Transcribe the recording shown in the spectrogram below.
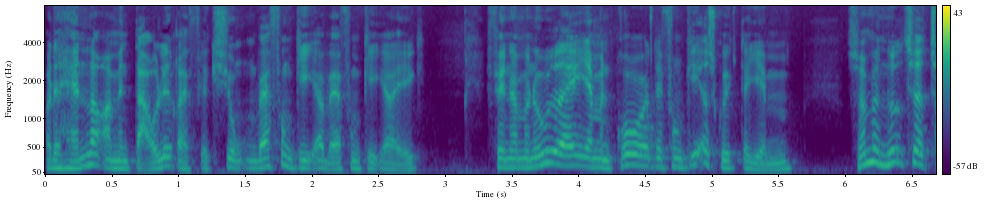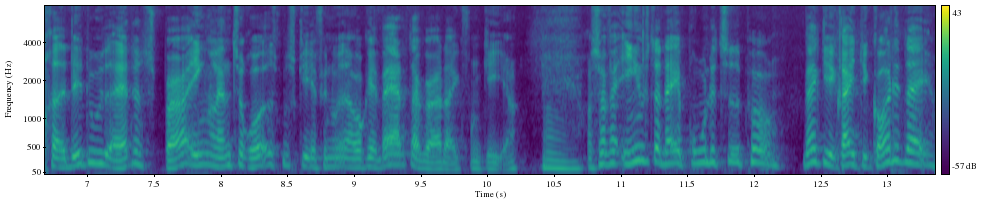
Og det handler om en daglig refleksion. Hvad fungerer, hvad fungerer ikke? Finder man ud af, jamen prøv at det fungerer sgu ikke derhjemme, så er man nødt til at træde lidt ud af det, spørge en eller anden til råds måske, og finde ud af, okay, hvad er det, der gør, der ikke fungerer? Mm. Og så hver eneste dag bruge lidt tid på, hvad gik rigtig godt i dag?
